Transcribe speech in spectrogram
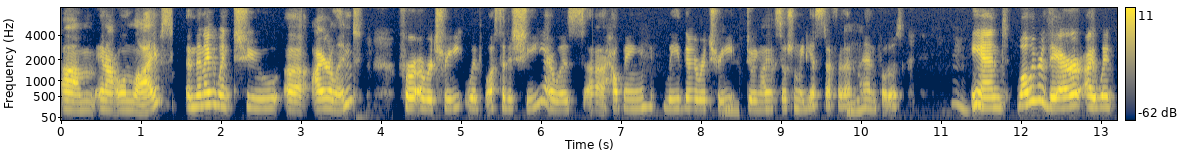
um, in our own lives. And then I went to uh, Ireland for a retreat with Blessed is She. I was uh, helping lead their retreat, mm. doing like social media stuff for them mm-hmm. and photos. Hmm. And while we were there, I went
